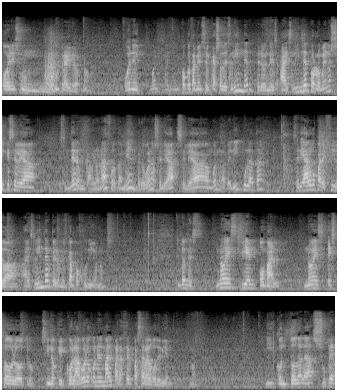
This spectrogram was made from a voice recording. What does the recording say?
o eres un, traidor, ¿no? O en el, bueno, un poco también es el caso de Slinder, pero a Slinder por lo menos sí que se le ha... Slinder es un cabronazo también, pero bueno, se le ha, se le ha bueno, la película tal, sería algo parecido a, a Slinder, pero en el campo judío, ¿no? Entonces, no es bien o mal, no es esto o lo otro, sino que colaboro con el mal para hacer pasar algo de bien, ¿no? Y con toda la super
